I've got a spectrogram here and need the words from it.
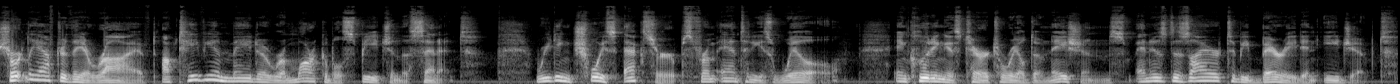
Shortly after they arrived, Octavian made a remarkable speech in the Senate, reading choice excerpts from Antony's will, including his territorial donations and his desire to be buried in Egypt.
